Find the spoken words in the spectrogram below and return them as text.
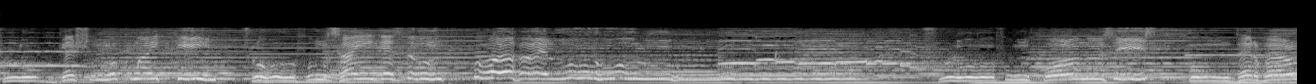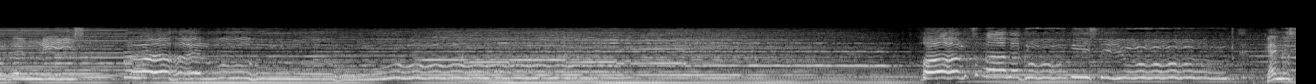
Schluf geschmuck mein Kind, schluf und sei gesund, Schluf und Holmes ist, und der Wölgen ist, Holzmann, du bist jung, kennst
